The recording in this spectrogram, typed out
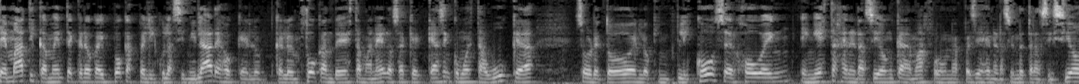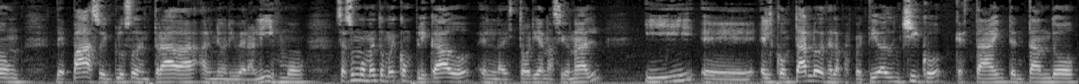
temáticamente creo que hay pocas películas similares o que lo, que lo enfocan de esta manera, o sea, que, hacen como esta búsqueda, sobre todo en lo que implicó ser joven en esta generación, que además fue una especie de generación de transición, de paso, incluso de entrada al neoliberalismo. O sea, es un momento muy complicado en la historia nacional y eh, el contarlo desde la perspectiva de un chico que está intentando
